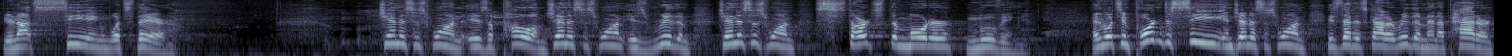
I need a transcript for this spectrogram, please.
you're not seeing what's there. Genesis 1 is a poem. Genesis 1 is rhythm. Genesis 1 starts the motor moving. And what's important to see in Genesis 1 is that it's got a rhythm and a pattern,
